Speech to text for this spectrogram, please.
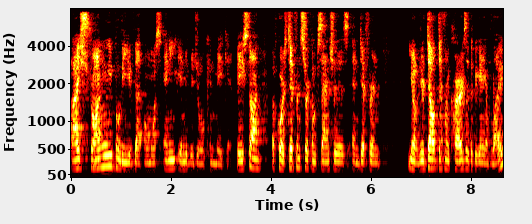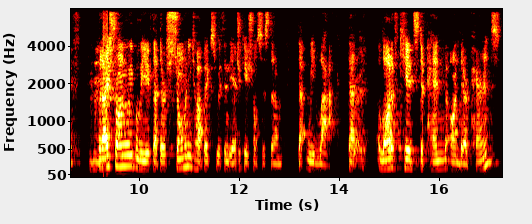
I strongly believe that almost any individual can make it based on, of course, different circumstances and different, you know, you're dealt different cards at the beginning of life. Mhm. But I strongly believe that there's so many topics within the educational system that we lack. That Right. a lot of kids depend on their parents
